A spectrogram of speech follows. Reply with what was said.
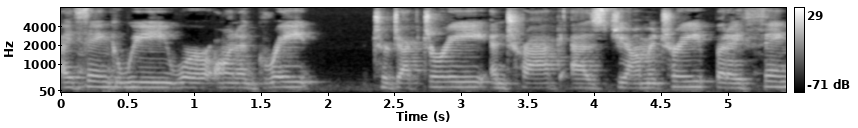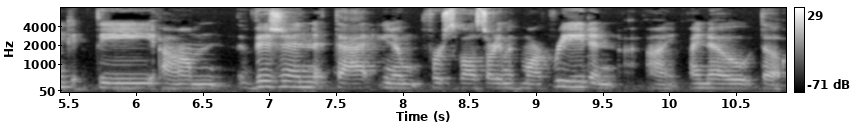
I think we were on a great trajectory and track as geometry. But I think the um, vision that, you know, first of all, starting with Mark Read, and I, I know the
